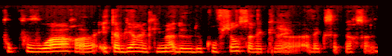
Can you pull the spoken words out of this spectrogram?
pour pouvoir euh, établir un climat de, confiance avec, avec cette personne.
